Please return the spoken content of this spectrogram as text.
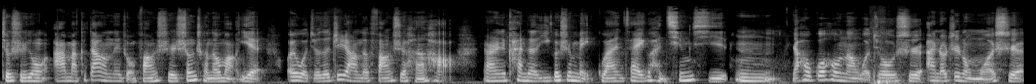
就是用 R Markdown 那种方式生成的网页。哎，我觉得这样的方式很好，让人看的一个是美观，再一个很清晰。嗯，然后过后呢，我就是按照这种模式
